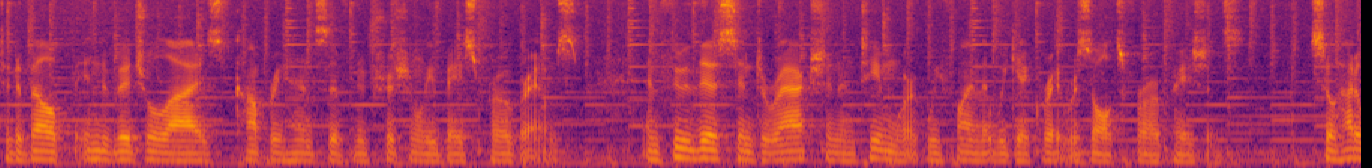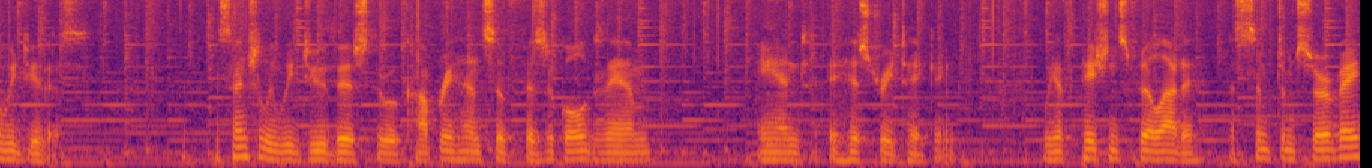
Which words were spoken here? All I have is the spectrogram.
to develop individualized, comprehensive, nutritionally based programs. And through this interaction and teamwork, we find that we get great results for our patients. So how do we do this? Essentially, we do this through a comprehensive physical exam and a history taking. We have patients fill out a, a, symptom survey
